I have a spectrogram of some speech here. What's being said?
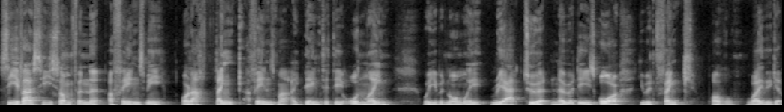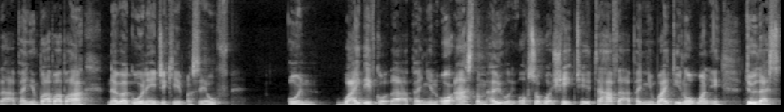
See if I see something that offends me or I think offends my identity online, where you would normally react to it nowadays, or you would think, "Oh, well, why do they get that opinion?" Blah blah blah. Now I go and educate myself on why they've got that opinion or ask them how like oh so what shaped you to have that opinion why do you not want to do this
